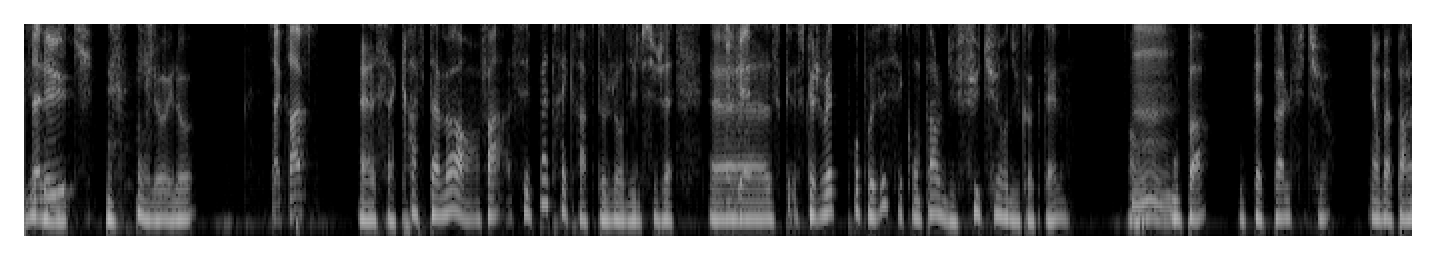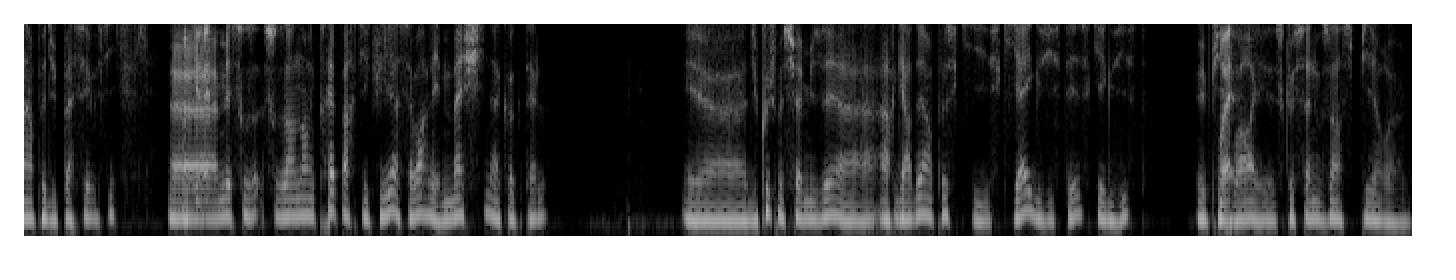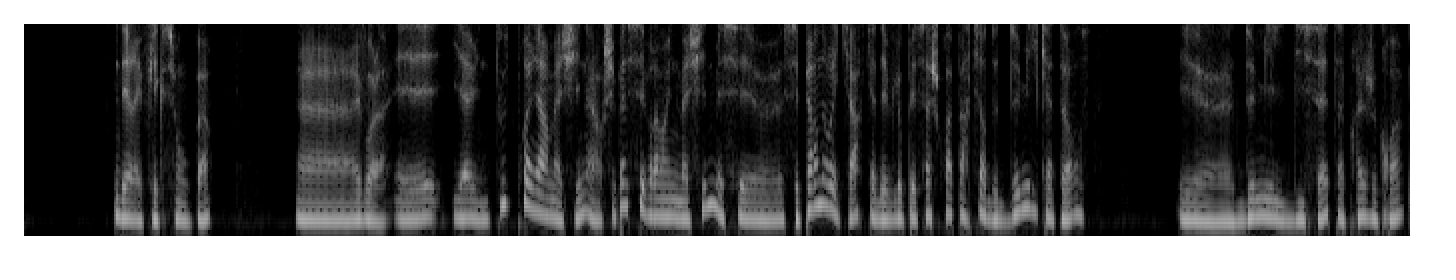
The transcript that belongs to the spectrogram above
Salut hello, hello. Ça craft Euh, ça craft à mort. Enfin, c'est pas très craft aujourd'hui le sujet. Euh, ce, que, ce que je voulais te proposer, c'est qu'on parle du futur du cocktail. Enfin, Mm. Ou pas, ou peut-être pas le futur. Et on va parler un peu du passé aussi. Euh. Mais sous, sous un angle très particulier, à savoir les machines à cocktail. Et du coup, je me suis amusé à, à regarder un peu ce qui, ce qui a existé, ce qui existe, et puis Ouais. voir est-ce que ça nous inspire des réflexions ou pas. Euh, et voilà. Et il y a une toute première machine. Alors, je sais pas si c'est vraiment une machine, mais c'est euh, Pernod Ricard qui a développé ça, je crois, à partir de 2014 et euh, 2017 après, je crois,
